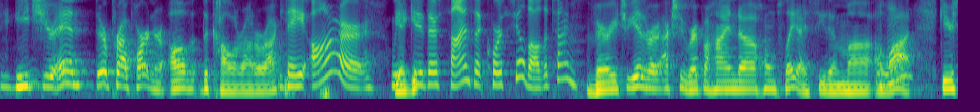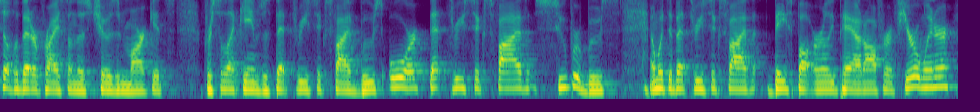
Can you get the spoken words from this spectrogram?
each year, and they're a proud partner of the Colorado Rockies. They are. We Yeah, see get- their signs at Coors Field all the time. Very true. Yeah, they're actually right behind uh, home plate. I see them uh, a lot. Get yourself a better price on those chosen markets for select games with Bet365 Boost or Bet365 Super Boosts. And with the Bet365 baseball early payout offer, if you're a winner,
